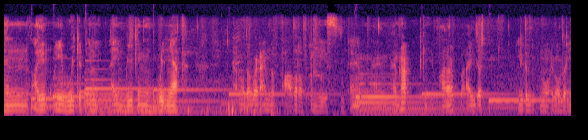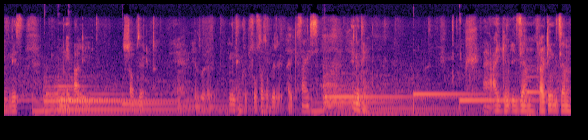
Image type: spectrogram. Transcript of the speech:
And i am only weak in i am weak in math. But i'm the father of english I'm, I'm not further I just little bit know about the English Nepali subject and as well anything social subject like science anything I gave exam writing exam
